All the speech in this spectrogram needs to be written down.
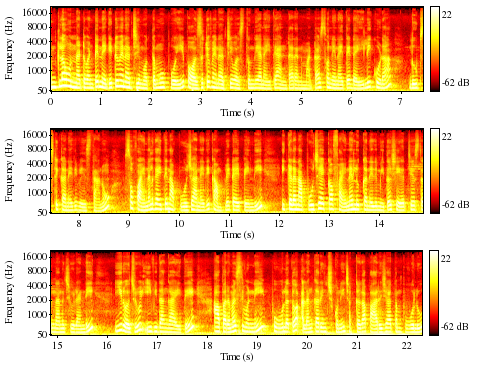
ఇంట్లో ఉన్నటువంటి నెగిటివ్ ఎనర్జీ మొత్తము పోయి పాజిటివ్ ఎనర్జీ వస్తుంది అని అయితే అంటారనమాట సో నేనైతే డైలీ కూడా ధూప్ స్టిక్ అనేది వేస్తాను. సో ఫైనల్గా అయితే నా పూజ అనేది కంప్లీట్ అయిపోయింది. ఇక్కడ నా పూజ యొక్క ఫైనల్ లుక్ అనేది మీతో షేర్ చేస్తున్నాను చూడండి. ఈరోజు ఈ విధంగా అయితే ఆ పరమశివుణ్ణి పువ్వులతో అలంకరించుకొని చక్కగా పారిజాతం పువ్వులు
